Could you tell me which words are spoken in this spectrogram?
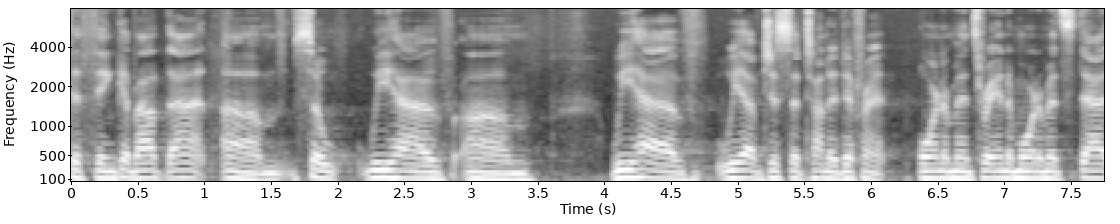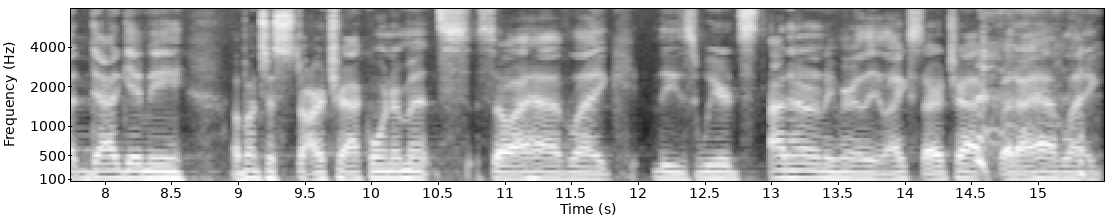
to think about that. Um, so we have um, we have we have just a ton of different ornaments, random ornaments. Dad dad gave me a bunch of Star Trek ornaments. So I have like these weird. I don't even really like Star Trek, but I have like.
